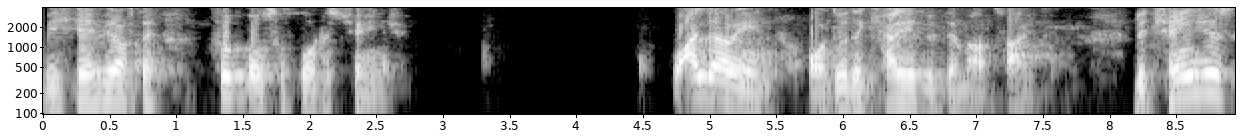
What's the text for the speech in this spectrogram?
behavior of the football supporters change while they're in, or do they carry it with them outside? The changes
